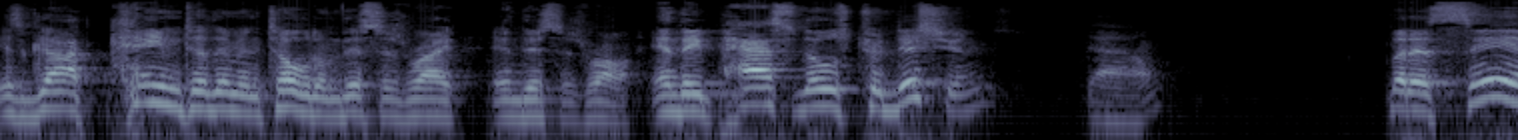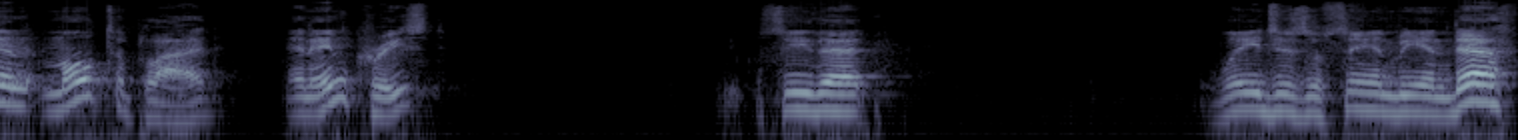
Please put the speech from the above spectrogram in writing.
is God came to them and told them this is right and this is wrong. And they passed those traditions down. But as sin multiplied and increased, you see that wages of sin being death,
